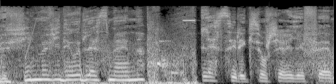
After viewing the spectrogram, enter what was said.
Le film vidéo de la semaine. La sélection Chérie FM.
